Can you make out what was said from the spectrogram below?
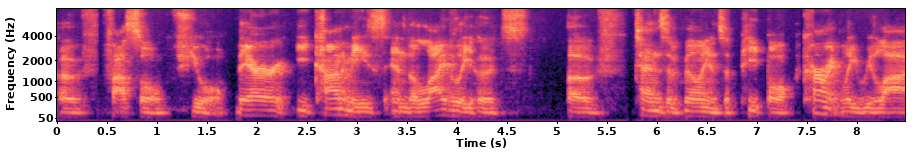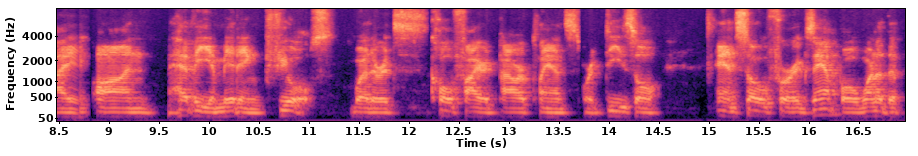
of fossil fuel, their economies and the livelihoods of tens of millions of people currently rely on heavy emitting fuels, whether it's coal fired power plants or diesel. And so, for example, one of the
